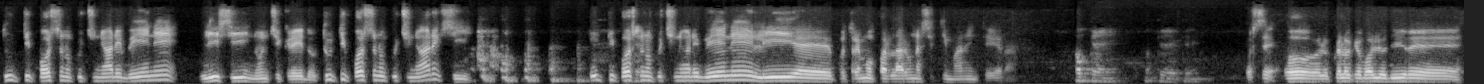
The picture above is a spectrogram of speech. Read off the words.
tutti possono cucinare bene, lì sì, non ci credo. Tutti possono cucinare? Sì. Tutti possono cucinare bene, lì eh, potremmo parlare una settimana intera. Ok, ok, ok. Forse, oh, quello che voglio dire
